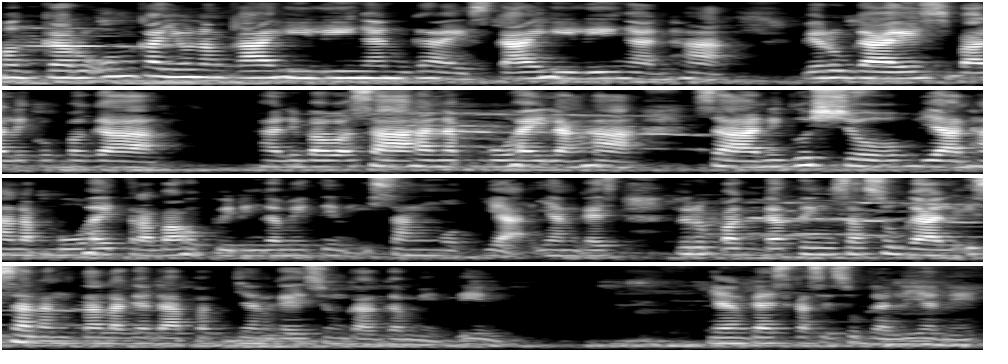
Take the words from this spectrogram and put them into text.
magkaroon kayo ng kahilingan guys, kahilingan ha. Pero guys, balik ko baga, Halimbawa sa hanap buhay lang ha, sa negosyo, yan, hanap buhay, trabaho, pwedeng gamitin isang mutya. Yan guys. Pero pagdating sa sugal, isa lang talaga dapat dyan guys yung gagamitin. Yan guys, kasi sugal yan eh.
